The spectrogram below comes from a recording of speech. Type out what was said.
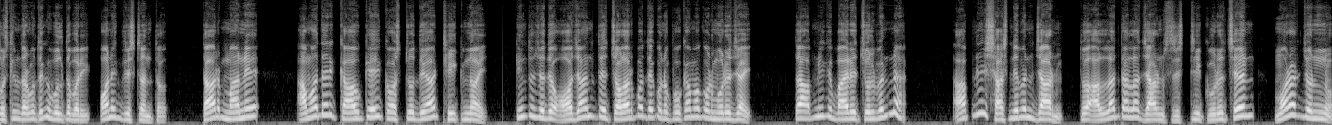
মুসলিম ধর্ম থেকে বলতে পারি? অনেক দৃষ্টান্ত। তার মানে আমাদের কাউকেই কষ্ট দেওয়া ঠিক নয়। কিন্তু যদি অজান্তে চলার পথে কোনো পোকামাকড় মরে যায়, তা আপনি কি বাইরে চলবেন না? আপনি শ্বাস নেবেন জার্ম। তো আল্লাহ তাআলা জার্ম সৃষ্টি করেছেন মরার জন্য।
